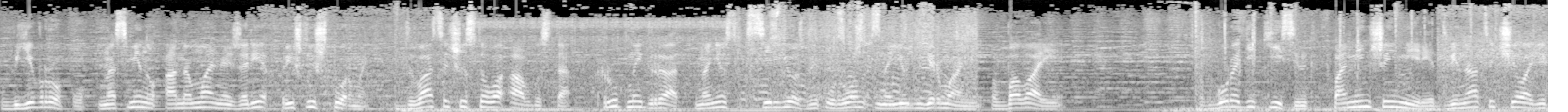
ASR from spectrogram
В Европу на смену аномальной жаре пришли штормы. 26 августа крупный град нанес серьезный урон на юге Германии, в Баварии. В городе Кисинг по меньшей мере 12 человек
